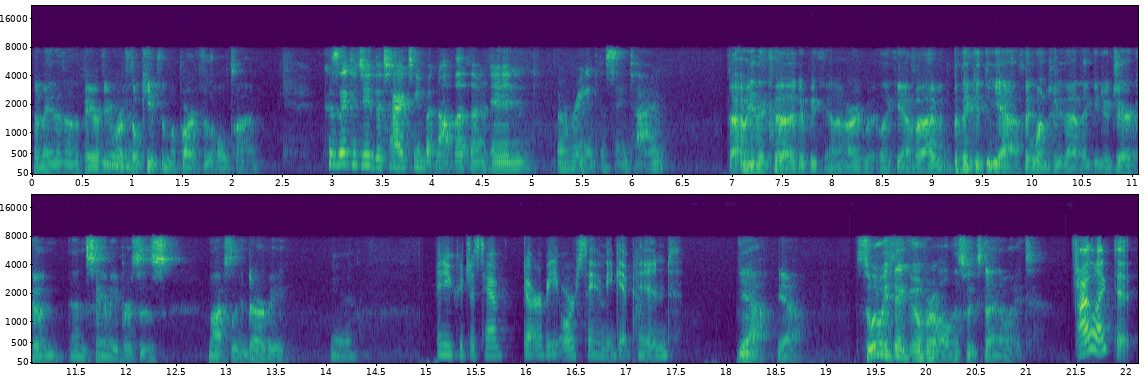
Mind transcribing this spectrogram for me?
the main event of the pay per view, or if Hmm. they'll keep them apart for the whole time. Because they could do the tag team, but not let them in the ring at the same time. I mean, they could. It'd be kind of hard, but like, yeah, but I, but they could do, yeah, if they wanted to do that, they could do Jericho and, and Sammy versus Moxley and Darby. Yeah. And you could just have Darby or Sammy get pinned. Yeah, yeah. So, what do we think overall this week's Dynamite? I liked it.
